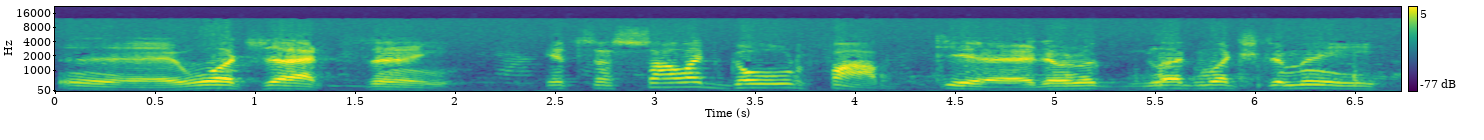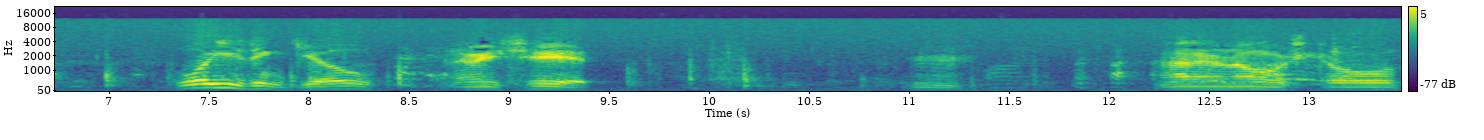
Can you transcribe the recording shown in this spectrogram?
Hey, what's that thing? It's a solid gold fob. Yeah, it don't look like much to me. What do you think, Joe? Let me see it. Hmm. I don't know, Stoll.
